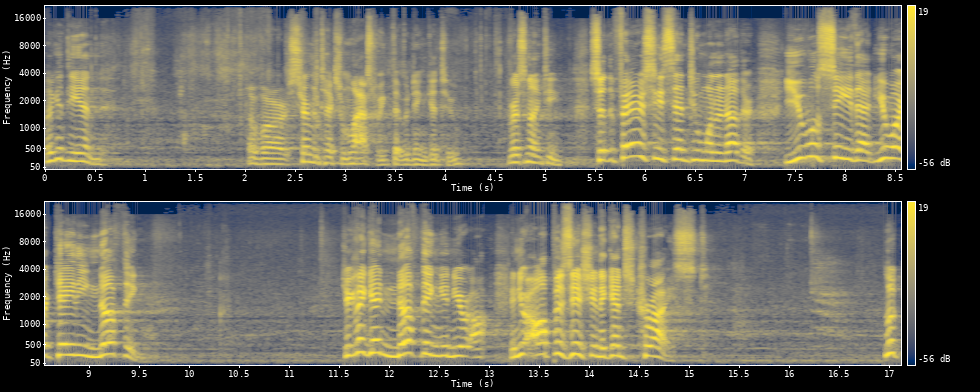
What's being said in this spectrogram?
Look at the end of our sermon text from last week that we didn't get to. Verse 19. So the Pharisees said to one another, You will see that you are gaining nothing. You're going to gain nothing in your, in your opposition against Christ. Look,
